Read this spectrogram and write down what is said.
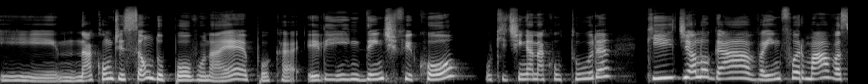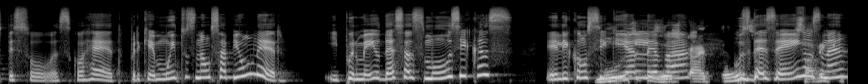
e na condição do povo na época, ele identificou o que tinha na cultura que dialogava e informava as pessoas, correto? Porque muitos não sabiam ler. E por meio dessas músicas, ele conseguia músicas, levar os, cartoons, os desenhos, né?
